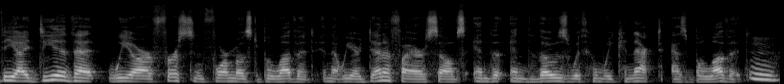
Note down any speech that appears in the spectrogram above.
the idea that we are first and foremost beloved and that we identify ourselves and the, and those with whom we connect as beloved. Mm,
